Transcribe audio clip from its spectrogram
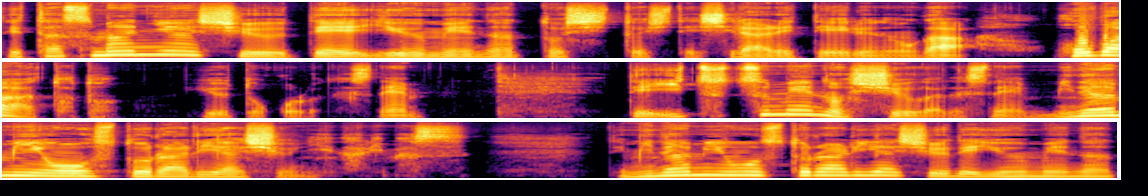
で、タスマニア州で有名な都市として知られているのが、ホバートというところですね。で、5つ目の州がですね、南オーストラリア州になります。で南オーストラリア州で有名な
